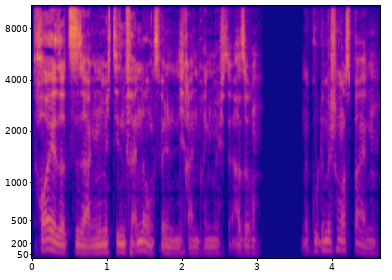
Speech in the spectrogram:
treu sozusagen, nämlich diesen Veränderungswillen, den ich reinbringen möchte. Also eine gute Mischung aus beiden.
